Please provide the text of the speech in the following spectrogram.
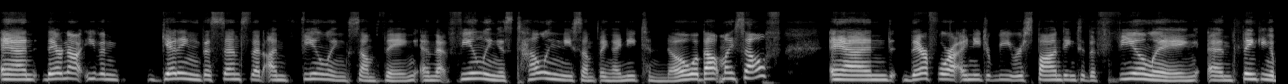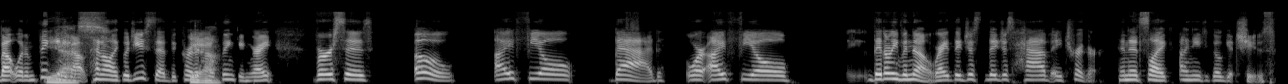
And they're not even getting the sense that I'm feeling something and that feeling is telling me something I need to know about myself. And therefore, I need to be responding to the feeling and thinking about what I'm thinking yes. about, kind of like what you said, the critical yeah. thinking, right? Versus, oh, I feel bad or I feel they don't even know, right? They just they just have a trigger. And it's like, I need to go get shoes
